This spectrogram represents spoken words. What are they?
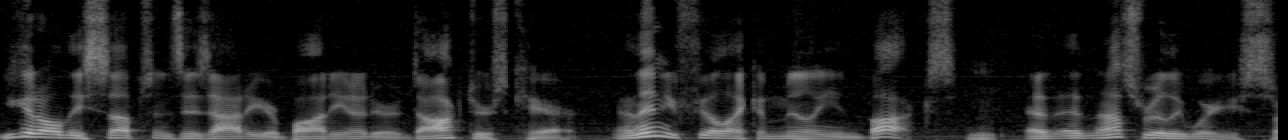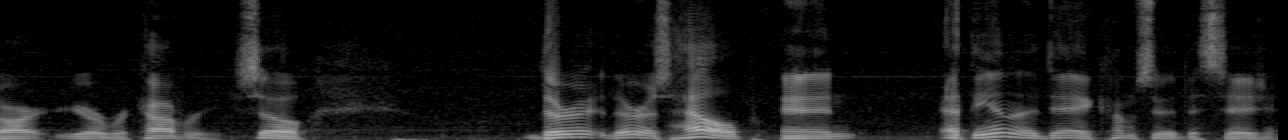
you get all these substances out of your body under a doctor's care and then you feel like a million bucks and, and that's really where you start your recovery so there there is help and at the end of the day, it comes to a decision.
